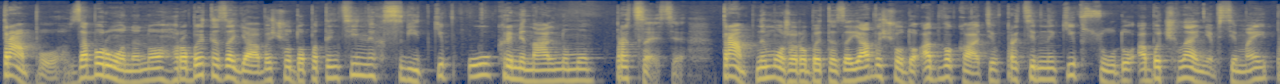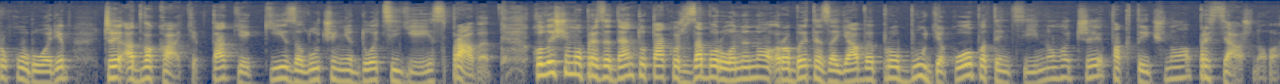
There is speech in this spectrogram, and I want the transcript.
Трампу заборонено робити заяви щодо потенційних свідків у кримінальному процесі. Трамп не може робити заяви щодо адвокатів, працівників суду або членів сімей, прокурорів чи адвокатів, так які залучені до цієї справи. Колишньому президенту також заборонено робити заяви про будь-якого потенційного чи фактичного присяжного.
